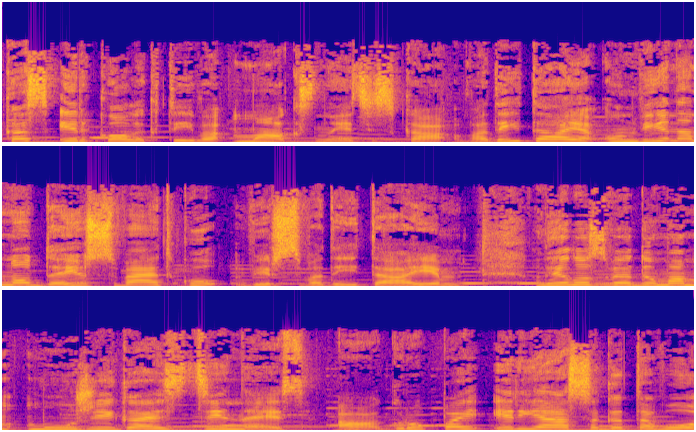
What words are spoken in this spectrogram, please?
kas ir kolektīva mākslinieckā vadītāja un viena no deju svētku virsvadītājiem. Lieluzvedumam mūžīgais dzinējs A grupai ir jāsagatavo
